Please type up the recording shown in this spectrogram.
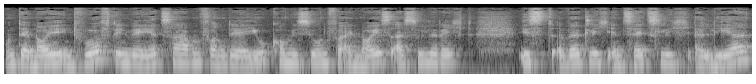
Und der neue Entwurf, den wir jetzt haben von der EU-Kommission für ein neues Asylrecht, ist wirklich entsetzlich äh, leer,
